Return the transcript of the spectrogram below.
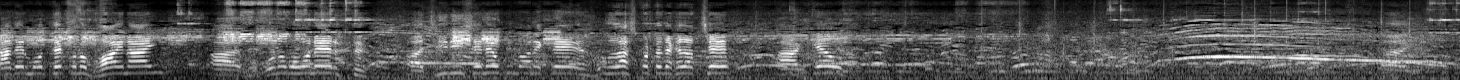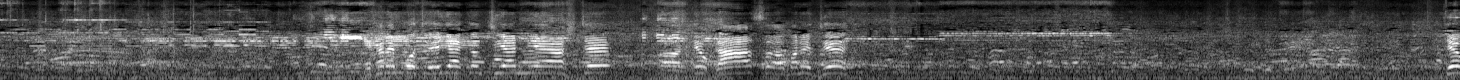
তাদের মধ্যে কোনো ভয় নাই। আর গণভবনের আহ, জিনিস এনেও কিন্তু অনেকে উল্লাস করতে দেখা যাচ্ছে। কেউ এখানে প্রচুর, এই যে একজন চেয়ার নিয়ে আসছে কেউ গাছ মানে যে কেউ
